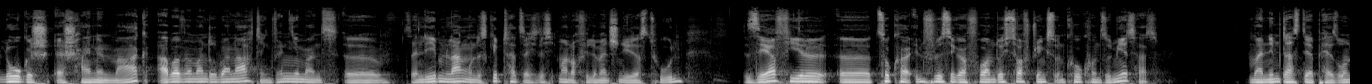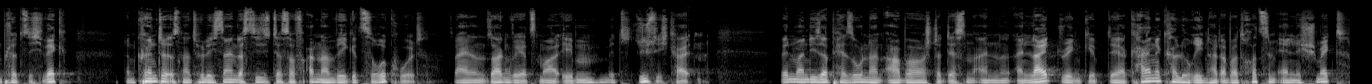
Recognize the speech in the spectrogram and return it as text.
logisch erscheinen mag, aber wenn man drüber nachdenkt, wenn jemand äh, sein Leben lang, und es gibt tatsächlich immer noch viele Menschen, die das tun, sehr viel äh, Zucker in flüssiger Form durch Softdrinks und Co. konsumiert hat, man nimmt das der Person plötzlich weg, dann könnte es natürlich sein, dass die sich das auf anderem Wege zurückholt. Sagen wir jetzt mal eben mit Süßigkeiten. Wenn man dieser Person dann aber stattdessen einen, einen Light gibt, der keine Kalorien hat, aber trotzdem ähnlich schmeckt,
